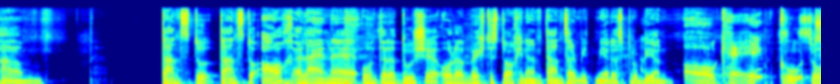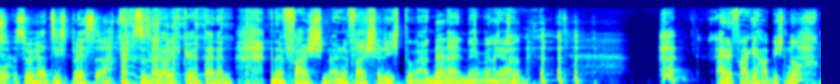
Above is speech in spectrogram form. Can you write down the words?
ähm, tanzt du, tanzt du auch alleine unter der Dusche oder möchtest du auch in einem Tanzsaal mit mir das probieren? Okay, gut. So, so hört sich's besser an. Also, glaube ich, könnte einen, einen falschen, eine falsche Richtung an, Nein, nein, einnehmen. Ja. Eine Frage habe ich noch.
